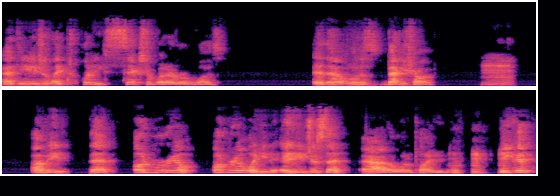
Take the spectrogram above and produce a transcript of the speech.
at the age of like 26 or whatever it was, and that was Megatron. Mhm. I mean, that unreal, unreal what he did, and he just said, ah, "I don't want to play anymore." he could,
